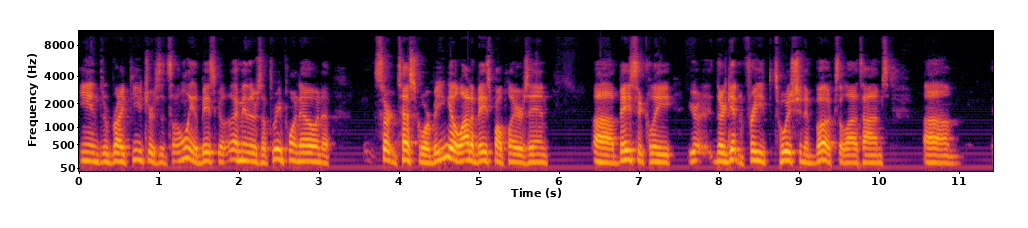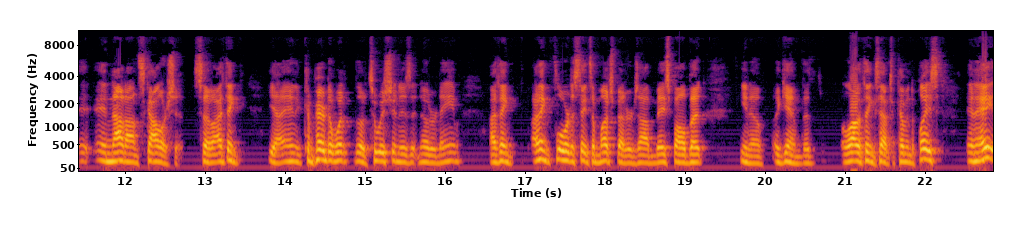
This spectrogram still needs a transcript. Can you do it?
in through Bright Futures. It's only a basically, I mean, there's a 3.0 and a certain test score, but you can get a lot of baseball players in. Uh, basically, you're, they're getting free tuition and books a lot of times. Um, and not on scholarship. So I think, yeah, and compared to what the tuition is at Notre Dame, I think I think Florida State's a much better job in baseball. But you know, again, the, a lot of things have to come into place. And hey,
